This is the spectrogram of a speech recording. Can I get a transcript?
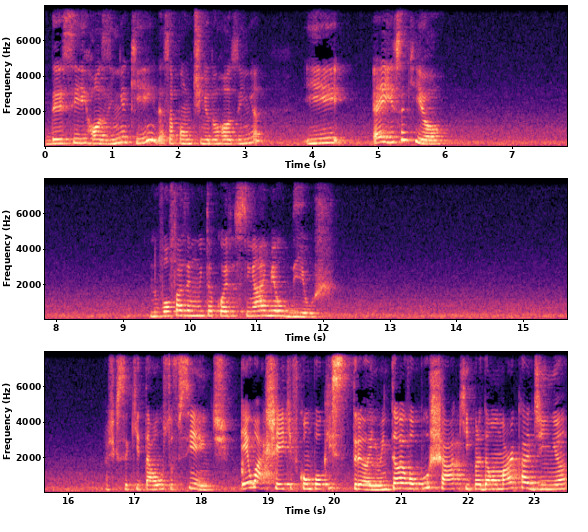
desse rosinha aqui, dessa pontinha do rosinha. E é isso aqui, ó. Não vou fazer muita coisa assim, ai meu Deus. Acho que isso aqui tá o suficiente. Eu achei que ficou um pouco estranho, então eu vou puxar aqui pra dar uma marcadinha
